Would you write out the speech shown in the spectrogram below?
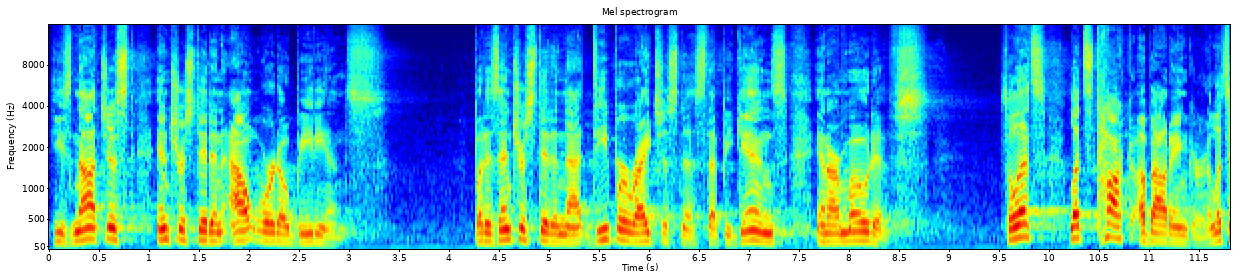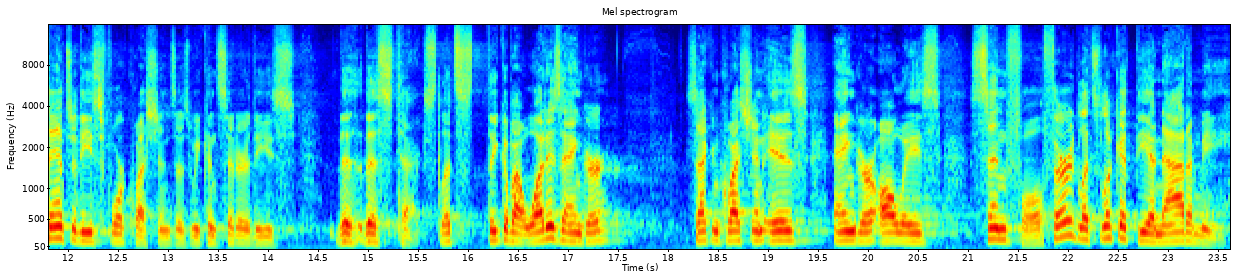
He's not just interested in outward obedience, but is interested in that deeper righteousness that begins in our motives. So let's, let's talk about anger and let's answer these four questions as we consider these, this, this text. Let's think about what is anger. Second question is anger always sinful? Third, let's look at the anatomy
